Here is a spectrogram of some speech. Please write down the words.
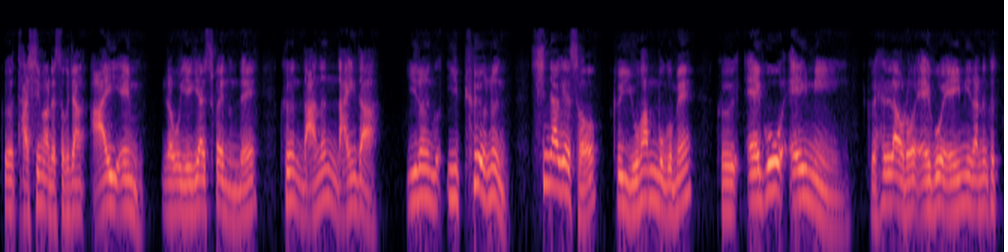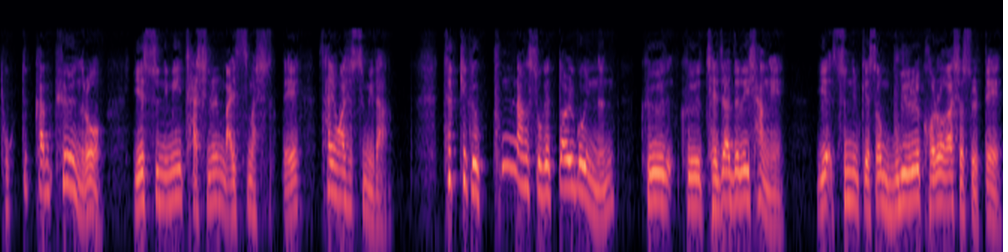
그 다시 말해서 그냥 I am이라고 얘기할 수가 있는데 그 나는 나이다 이런 이 표현은 신약에서 그 요한복음의 그 에고 에이미 그 헬라어로 에고 에이미라는 그 독특한 표현으로 예수님이 자신을 말씀하실 때 사용하셨습니다. 특히 그 풍랑 속에 떨고 있는 그, 그 제자들을 향해 예수님께서 무리를 걸어가셨을 때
